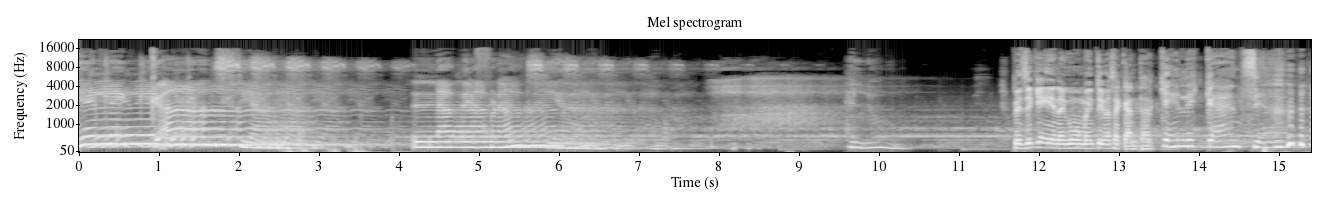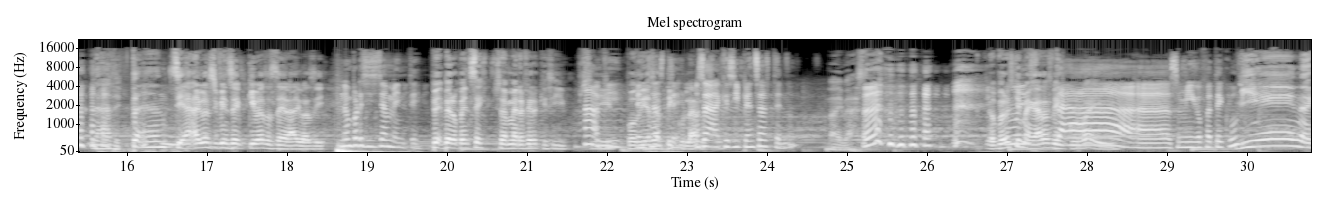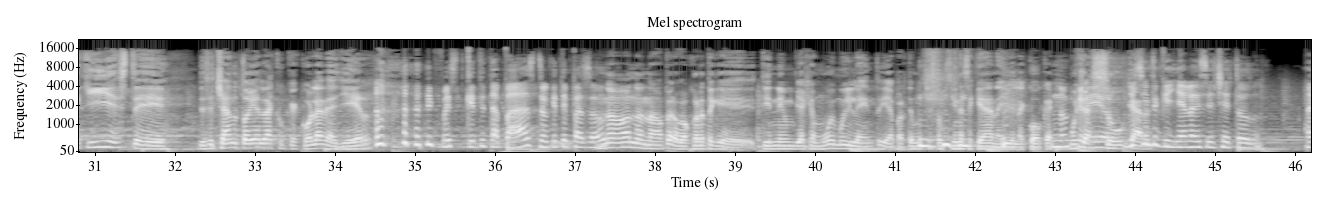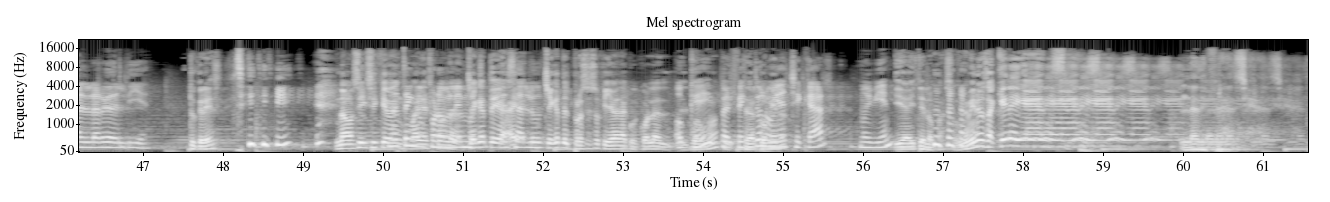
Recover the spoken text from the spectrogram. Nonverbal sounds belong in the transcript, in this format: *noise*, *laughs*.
¡Qué elegancia! La de Francia. Hello. Pensé que en algún momento ibas a cantar ¡Qué elegancia! La de Francia. Algo así pensé que ibas a hacer algo así. No precisamente. Pe- pero pensé, o sea, me refiero que sí, Ah, sí ok. podrías articular. O sea, que sí pensaste, ¿no? Ahí vas. *laughs* Lo peor es que me agarras bien curva curva amigo y. Fatecus? Bien, aquí, este. Desechando todavía la Coca-Cola de ayer. *laughs* pues, ¿qué te tapaste o qué te pasó? No, no, no, pero acuérdate que tiene un viaje muy, muy lento y aparte muchas *laughs* toxinas se quedan ahí de la coca. No mucho creo. azúcar. Yo siento que ya lo deseché todo a lo largo del día. ¿Tú crees? *laughs* Sí. No, sí, sí quedan No tengo varias cosas. problemas Chécate, de ahí- salud. chécate el proceso que lleva la Coca-Cola. el- el Ok, te- te perfecto, lo voy a checar. Muy bien. Y ahí te lo paso. *laughs* Bienvenidos a Elegancia, La de Francia.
